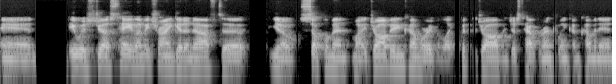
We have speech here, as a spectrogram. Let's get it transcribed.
And it was just, hey, let me try and get enough to, you know, supplement my job income or even like quit the job and just have the rental income coming in.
